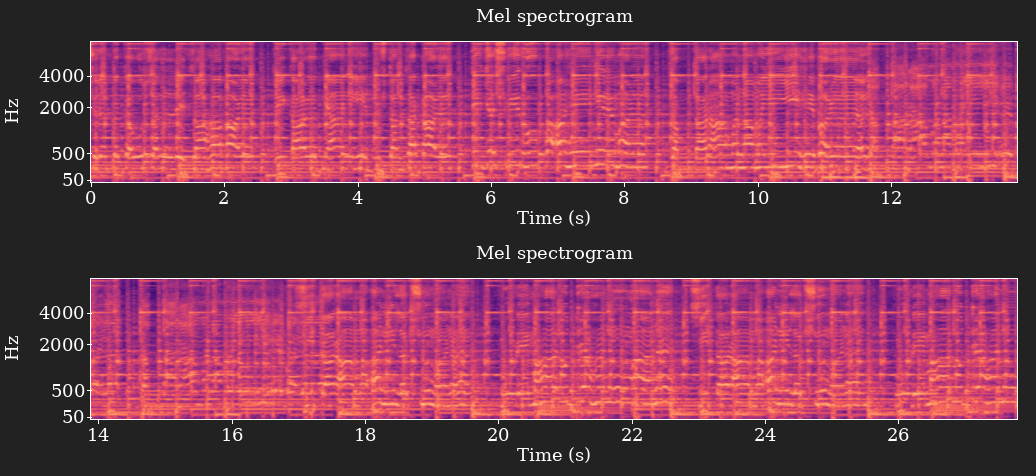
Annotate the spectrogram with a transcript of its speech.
दशरथ कौसल्येचा हा बाळ त्रिकाळ ज्ञानी दुष्टांचा काळ. तेजस्वी रूप आहे निर्मळ जपता राम नाम येई हे बळ. सीताराम आणि लक्ष्मण पुढे महारुद्र हनुमान. सीताराम आणि लक्ष्मण पुढे महारुद्र हनुमान.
